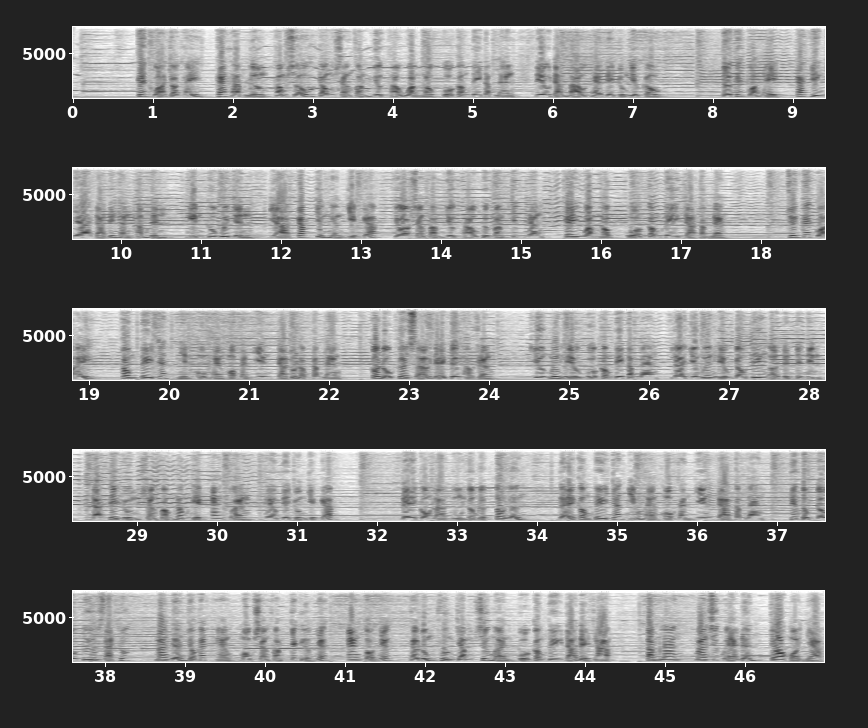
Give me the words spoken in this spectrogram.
Kết quả cho thấy các hàm lượng thông số trong sản phẩm dược thảo hoàng ngọc của công ty Tâm Lan đều đảm bảo theo tiêu chuẩn yêu cầu. Từ kết quả này, các chuyên gia đã tiến hành thẩm định, nghiệm thu quy trình và cấp chứng nhận Việt Gáp cho sản phẩm dược thảo thực phẩm chức năng cây hoàng ngọc của công ty Trà Tâm Lan. Trước kết quả ấy, công ty trách nhiệm hữu hạn một thành viên Trà Tú Lộc Tâm Lan có đủ cơ sở để tự hào rằng dừa nguyên liệu của công ty Tâm Lan là dừa nguyên liệu đầu tiên ở tỉnh Tây Ninh đạt tiêu chuẩn sản phẩm nông nghiệp an toàn theo tiêu chuẩn Việt Gáp. Đây còn là nguồn động lực to lớn để công ty trách nhiệm hữu hạn một thành viên Trà Tâm Lan tiếp tục đầu tư sản xuất mang đến cho khách hàng một sản phẩm chất lượng nhất, an toàn nhất theo đúng phương châm sứ mệnh của công ty đã đề ra. Tâm Lan mang sức khỏe đến cho mọi nhà.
